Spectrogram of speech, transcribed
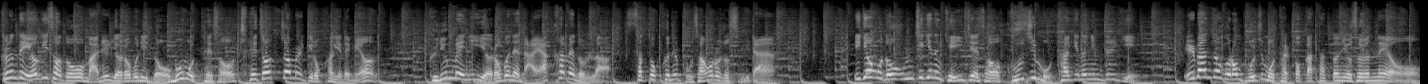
그런데 여기서도 만일 여러분이 너무 못해서 최저점을 기록하게 되면 근육맨이 여러분의 나약함에 놀라 스타 토큰을 보상으로 줬습니다. 이 경우도 움직이는 게이지에서 굳이 못하기는 힘들기에 일반적으론 보지 못할 것 같았던 요소였네요.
